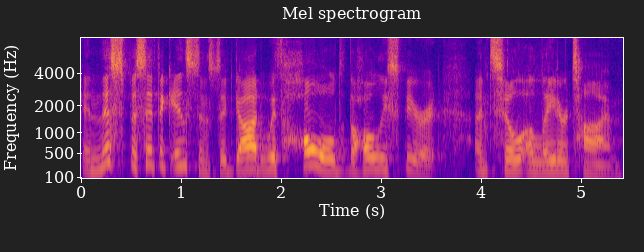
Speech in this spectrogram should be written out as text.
in this specific instance, did God withhold the Holy Spirit until a later time.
